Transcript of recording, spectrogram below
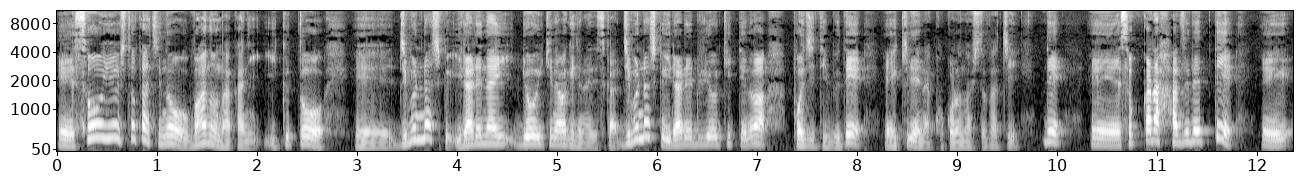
えー、そういう人たちの輪の中に行くと、えー、自分らしくいられない領域なわけじゃないですか。自分らしくいられる領域っていうのはポジティブで、えー、綺麗な心の人たち。で、えー、そこから外れて、えー、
